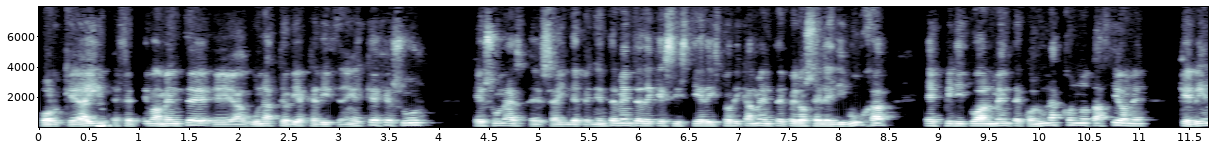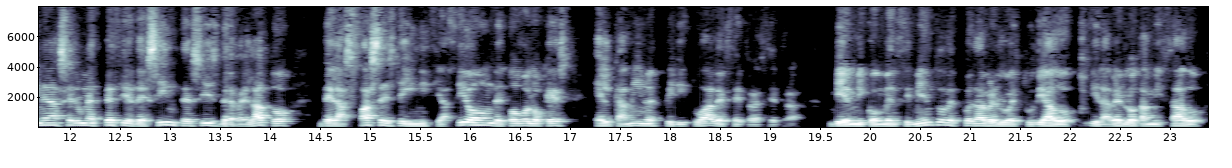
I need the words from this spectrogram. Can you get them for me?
porque hay efectivamente eh, algunas teorías que dicen es que Jesús es una, o sea, independientemente de que existiera históricamente, pero se le dibuja espiritualmente con unas connotaciones que viene a ser una especie de síntesis, de relato de las fases de iniciación, de todo lo que es el camino espiritual, etcétera, etcétera. Bien, mi convencimiento después de haberlo estudiado y de haberlo tamizado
